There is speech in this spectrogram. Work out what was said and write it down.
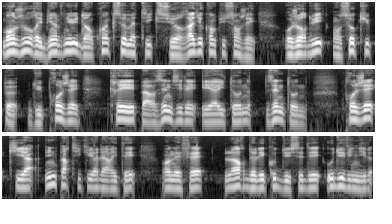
Bonjour et bienvenue dans Coin Somatique sur Radio Campus Angers. Aujourd'hui, on s'occupe du projet créé par Zenzile et Aitone, Zentone. Projet qui a une particularité, en effet, lors de l'écoute du CD ou du vinyle,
